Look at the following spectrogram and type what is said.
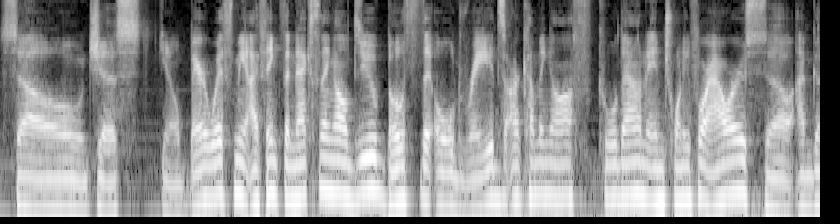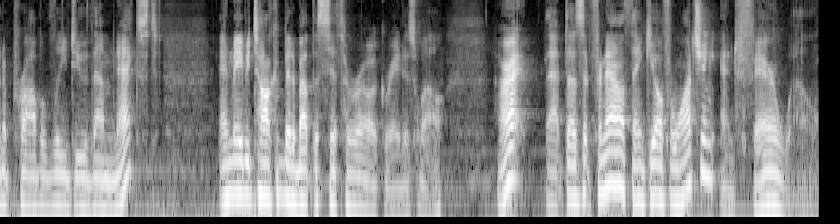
So just, you know, bear with me. I think the next thing I'll do, both the old raids are coming off cooldown in 24 hours, so I'm going to probably do them next. And maybe talk a bit about the Sith Heroic raid as well. Alright, that does it for now. Thank you all for watching, and farewell.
